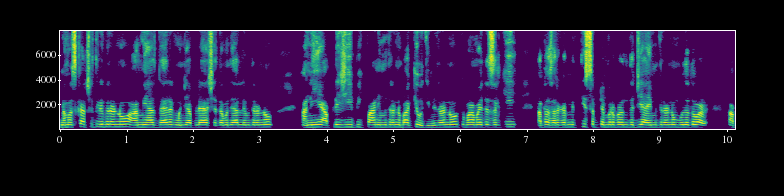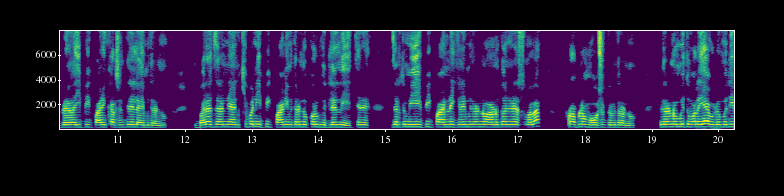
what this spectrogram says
नमस्कार शेतकरी मित्रांनो आम्ही आज डायरेक्ट म्हणजे आपल्या शेतामध्ये आलेलो मित्रांनो. आणि आपली जी पीक पाणी मित्रांनो बाकी होती. मित्रांनो तुम्हाला माहीत असेल की आता सरकारने तीस सप्टेंबर पर्यंत जी आहे मित्रांनो मुदतवाढ आपल्याला ई पीक पाणी कारसाठी दिलेली आहे मित्रांनो. बऱ्याच जणांनी आणखी पण ई पीक पाणी मित्रांनो करून घेतलेलं नाही. त्याने जर तुम्ही ई पीक पाणी नाही केले मित्रांनो अनुदान येण्यास तुम्हाला प्रॉब्लेम होऊ शकतो मित्रांनो. मित्रांनो मी तुम्हाला या व्हिडिओमध्ये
